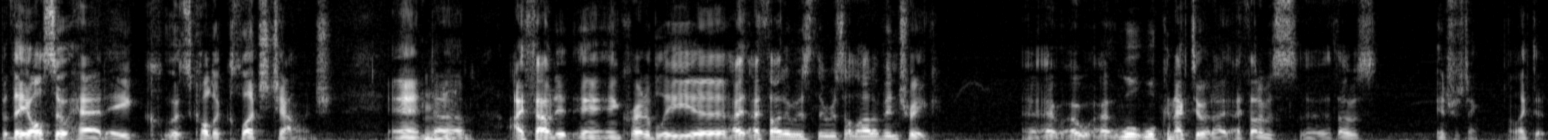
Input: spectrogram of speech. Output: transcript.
but they also had a what's called a clutch challenge, and um, I found it incredibly. Uh, I, I thought it was there was a lot of intrigue. I, I, I, I- we'll we'll connect to it. I, I thought it was uh, I thought it was interesting. I liked it.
